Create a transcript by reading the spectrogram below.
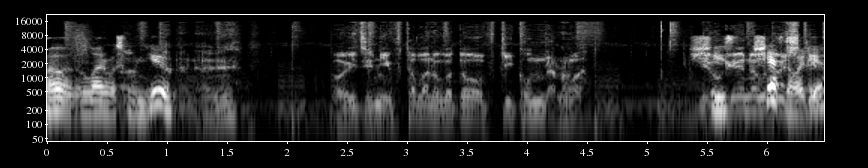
Oh, the letter was from you. She's, she has no idea.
